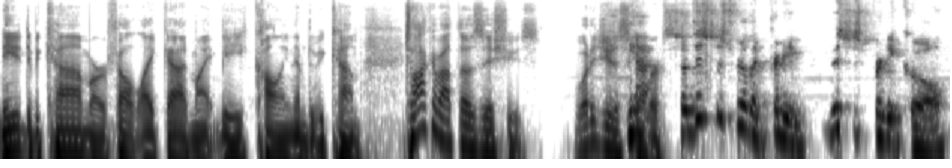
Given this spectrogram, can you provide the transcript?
needed to become or felt like God might be calling them to become. Talk about those issues. What did you discover? Yeah, so this is really pretty. This is pretty cool.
